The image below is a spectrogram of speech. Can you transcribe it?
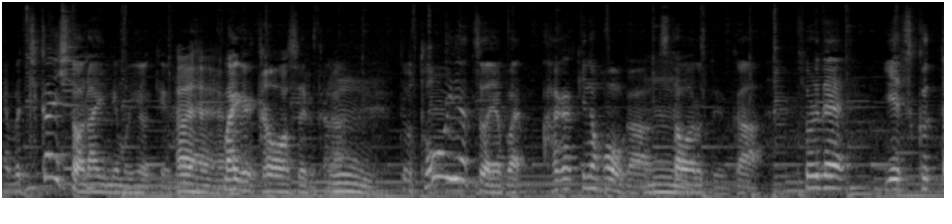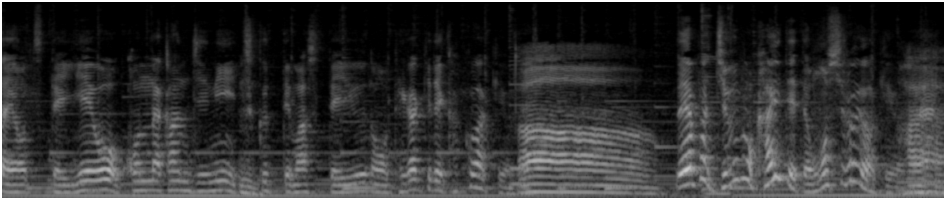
やっぱり近い人は LINE でもいいわけよ、毎回顔合わせるから、うん。でも遠いやつはやっぱりはがきの方が伝わるというか、それで家作ったよっつって家をこんな感じに作ってますっていうのを手書きで書くわけよ、ね。あでやっぱり自分も書いてて面白いわけよね、あはいはいはいは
